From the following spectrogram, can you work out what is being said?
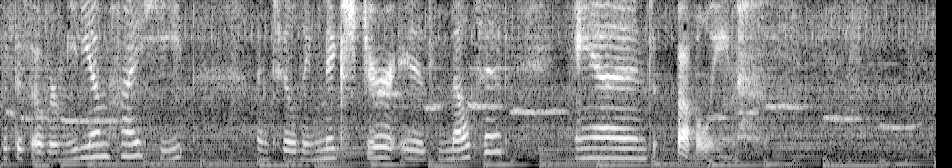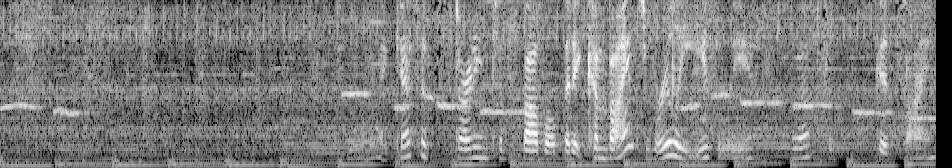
put this over medium-high heat until the mixture is melted and bubbling. So I guess it's starting to bubble, but it combines really easily, so that's a good sign.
